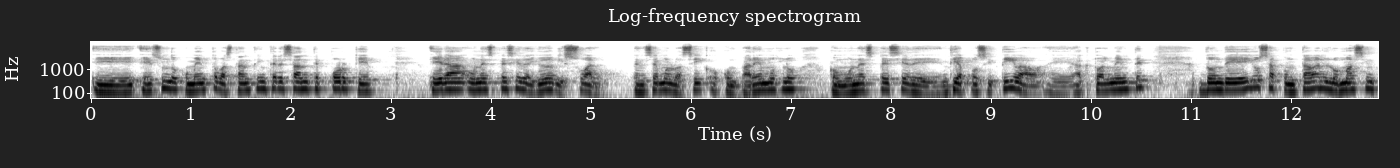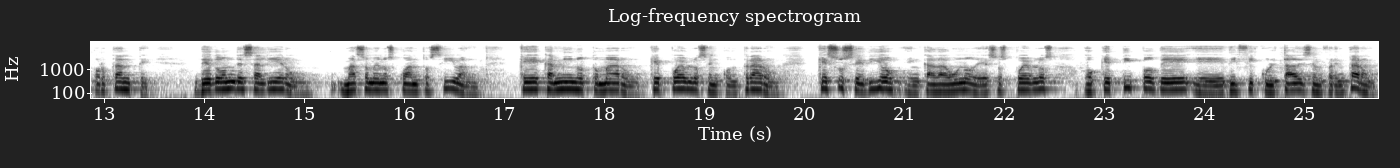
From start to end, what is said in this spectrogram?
eh, es un documento bastante interesante porque era una especie de ayuda visual pensémoslo así o comparémoslo como una especie de diapositiva eh, actualmente, donde ellos apuntaban lo más importante, de dónde salieron, más o menos cuántos iban, qué camino tomaron, qué pueblos encontraron, qué sucedió en cada uno de esos pueblos o qué tipo de eh, dificultades enfrentaron.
